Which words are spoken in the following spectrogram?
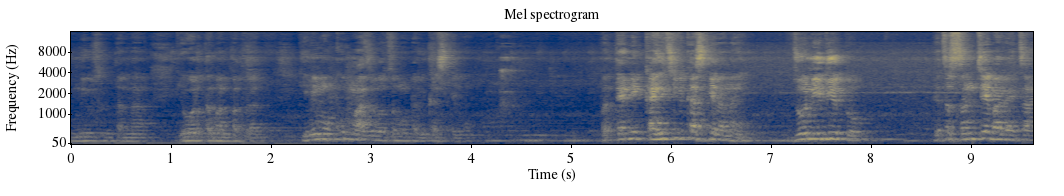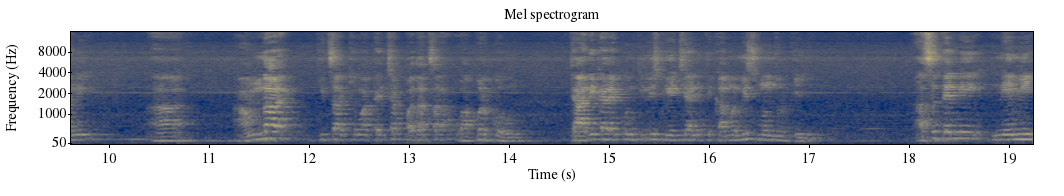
न्यूज होताना हे वर्तमानपत्रात की मी मग खूप माझा मोठा विकास केला. पण त्यांनी काहीच विकास केला नाही. जो निधी येतो त्याचा संचय बघायचा आणि आमदार तिचा किंवा त्याच्या पदाचा वापर करून त्या अधिकाऱ्याकडून ती लिस्ट घ्यायची आणि ती कामं मीच मंजूर केली. असं त्यांनी नेहमी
